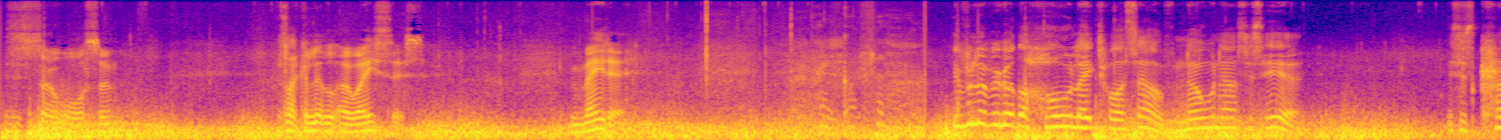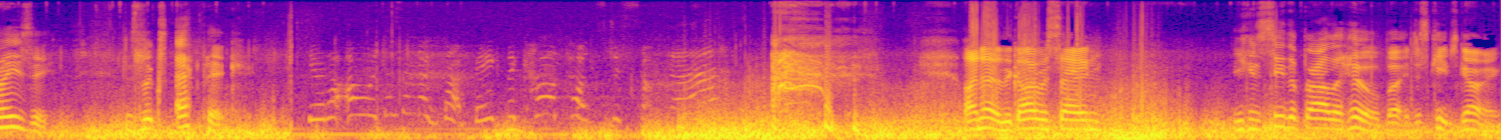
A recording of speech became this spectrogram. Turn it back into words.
This is so awesome. It's like a little oasis. We made it. Thank God for that. Look, we got the whole lake to ourselves. No one else is here. This is crazy. This looks epic. You're like, oh, it doesn't look that big. The car park's just up there. I know, the guy was saying you can see the brow of the hill, but it just keeps going.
